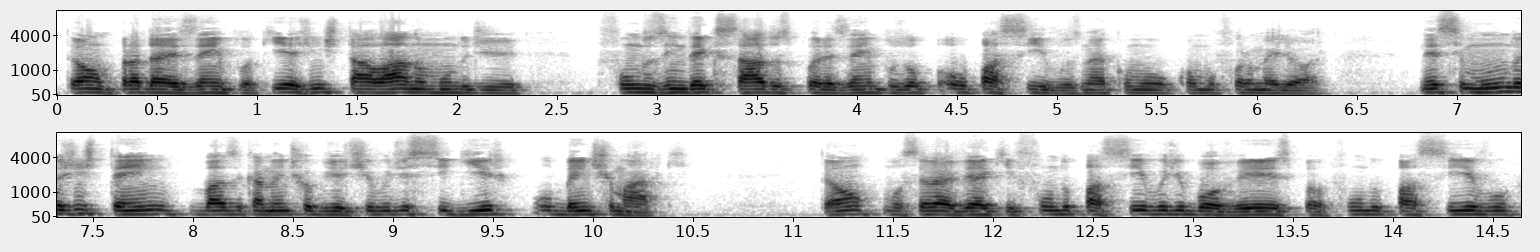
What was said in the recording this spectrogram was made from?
Então, para dar exemplo aqui, a gente está lá no mundo de fundos indexados, por exemplo, ou, ou, passivos, né, como, como for melhor. Nesse mundo, a gente tem basicamente o objetivo de seguir o benchmark. Então, você vai ver aqui fundo passivo de Bovespa, fundo passivo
